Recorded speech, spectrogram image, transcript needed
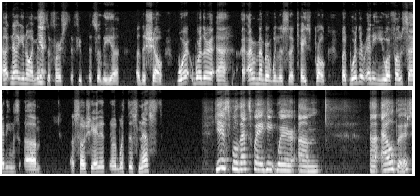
Uh, now you know I missed the first few minutes of the uh, of the show. Were were there? Uh, I remember when this uh, case broke, but were there any UFO sightings um, associated uh, with this nest? Yes, well, that's where he where um, Albert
